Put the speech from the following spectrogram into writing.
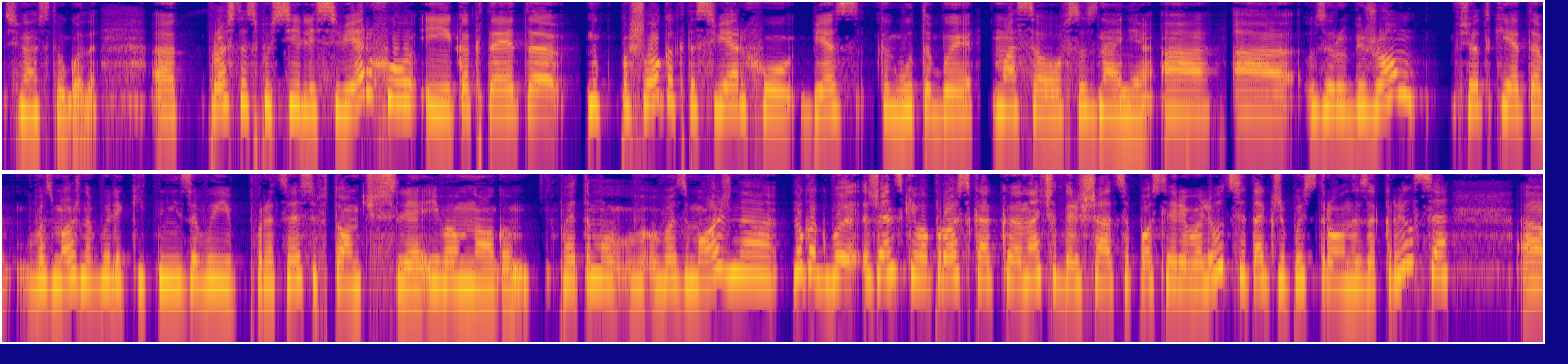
17 года, э, просто спустились сверху, и как-то это, ну, пошло как-то сверху, без как будто бы массового сознания. А, а за рубежом все-таки это, возможно, были какие-то низовые процессы в том числе и во многом. Поэтому, возможно, ну, как бы женский вопрос как начал решаться после революции, так же быстро он и закрылся. Э,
